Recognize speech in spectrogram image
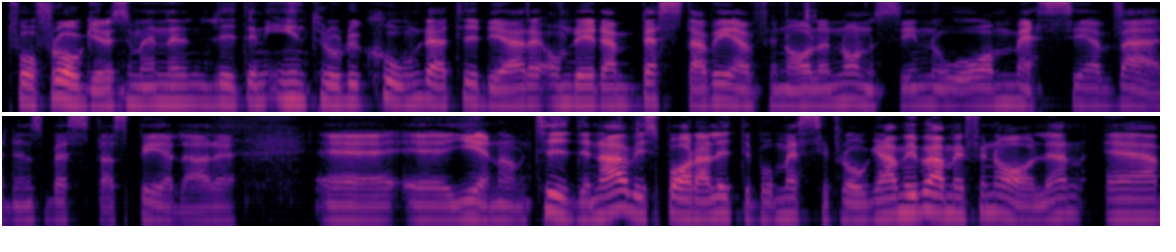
två frågor som en, en liten introduktion där tidigare om det är den bästa VM-finalen någonsin och om Messi är världens bästa spelare eh, genom tiderna. Vi sparar lite på Messi-frågan. Vi börjar med finalen. Eh,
